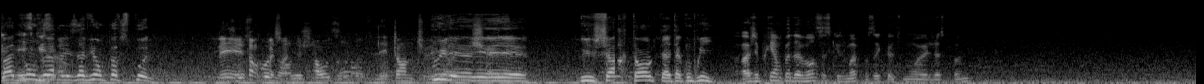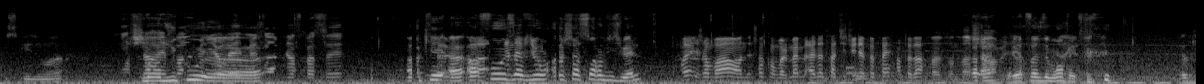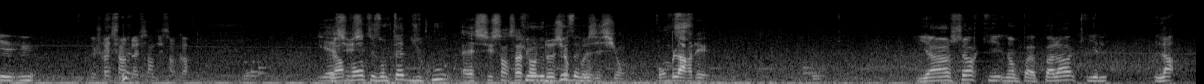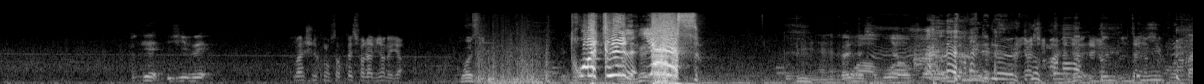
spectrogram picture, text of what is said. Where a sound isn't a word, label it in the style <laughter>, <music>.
Pas de bomber, les avions peuvent spawn. Les tanks, ouais, les chars aussi. Les tentes, tu veux Oui, dire les, les, les, les chars, tanks, t'as compris. Ah, j'ai pris un peu d'avance, excuse-moi, je pensais que tout le monde avait déjà spawn. Excuse-moi. Mon char est du pas coup, amélioré, euh, mais ça va bien se passer. Ok, Euh, euh, bah, info aux avions, un chasseur visuel. Ouais, j'en vois un, je crois qu'on voit le même à notre attitude à peu près, un peu bas. Pas besoin d'un Ouais, char il est en face de moi en fait. Ok, vu. Je crois que c'est un 910 encore. ISU, Là, par contre, ils ont peut-être du coup, SU 152 que sur deux avions. position. Bombardé. il y a un char qui est. Non, pas, pas là, qui est là. Ok, j'y vais. Moi, je suis concentré sur l'avion, les gars. Moi aussi. 3 kills Yes <laughs> vais <laughs>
